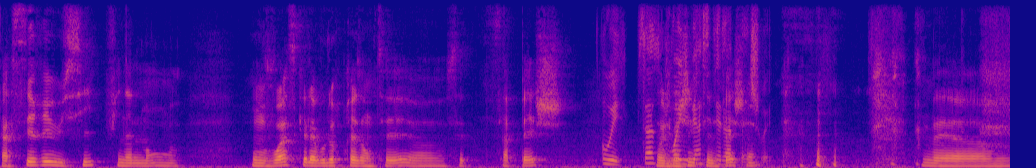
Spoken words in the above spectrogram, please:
assez réussi finalement. On voit ce qu'elle a voulu représenter, euh, cette- sa pêche. Oui, ça, Moi on voyait bien que c'était la pêche, pêche, hein. oui. Mais euh,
